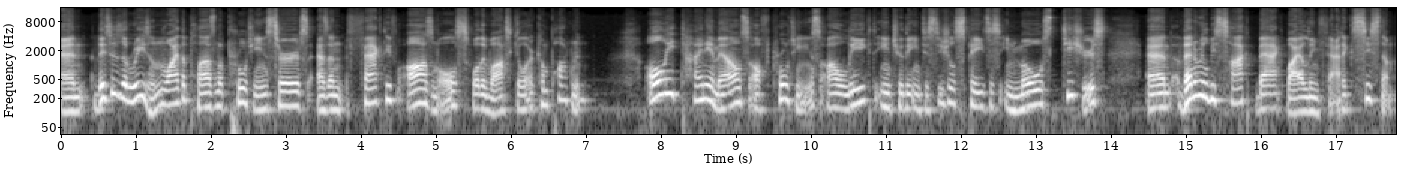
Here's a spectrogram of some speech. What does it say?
and this is the reason why the plasma protein serves as an effective osmoles for the vascular compartment. Only tiny amounts of proteins are leaked into the interstitial spaces in most tissues and then will be sucked back by a lymphatic system.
